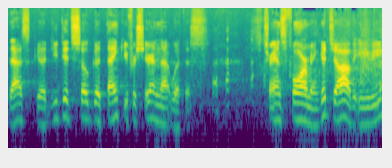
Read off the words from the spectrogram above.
That's good. You did so good. Thank you for sharing that with us. It's transforming. Good job, Evie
